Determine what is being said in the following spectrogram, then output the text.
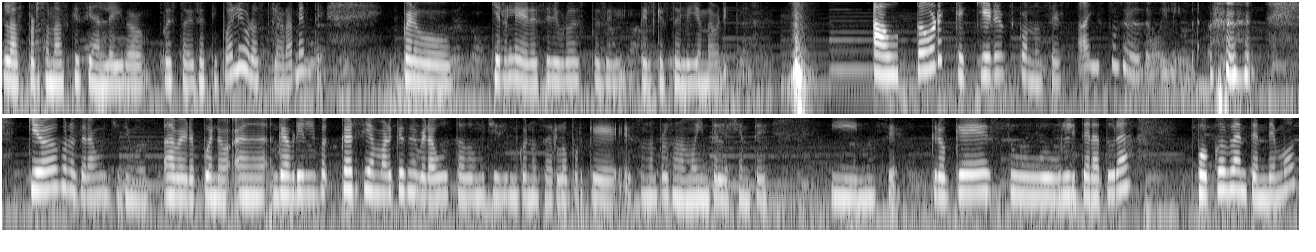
Las personas que sí han leído, pues todo ese tipo de libros, claramente. Pero quiero leer ese libro después del, del que estoy leyendo ahorita. Autor que quieres conocer. Ay, esto se me hace muy linda. Quiero conocer a muchísimos. A ver, bueno, a Gabriel García Márquez me hubiera gustado muchísimo conocerlo porque es una persona muy inteligente y no sé, creo que su literatura pocos la entendemos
